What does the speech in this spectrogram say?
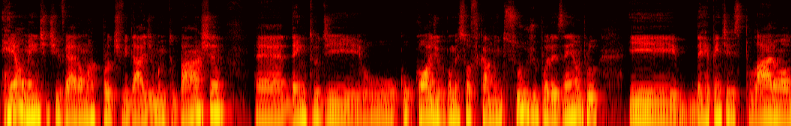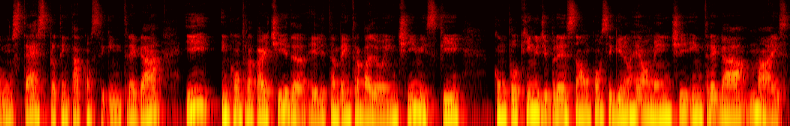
realmente tiveram uma produtividade muito baixa, é, dentro de... O, o código começou a ficar muito sujo, por exemplo, e de repente eles pularam alguns testes para tentar conseguir entregar e em contrapartida ele também trabalhou em times que com um pouquinho de pressão conseguiram realmente entregar mais.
